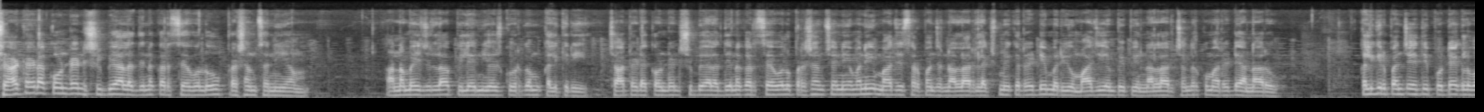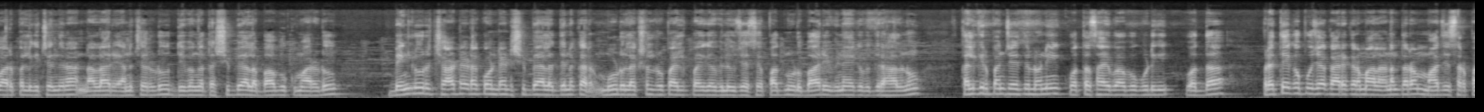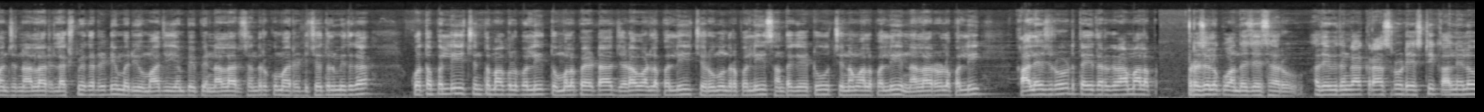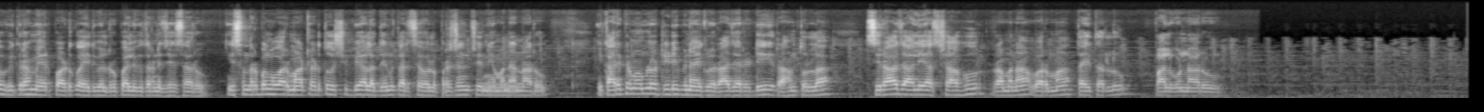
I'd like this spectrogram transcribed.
Chartered accountant Shibyala Dinakar సేవలు ప్రశంసనీయం. అన్నమయ్య జిల్లా పిలే నియోజకవర్గం కలికిరి. చార్టర్డ్ అకౌంటెంట్ షిబ్యాల దినకర్ సేవలు ప్రశంసనీయమని మాజీ సర్పంచ్ నల్లారి లక్ష్మీకర్ రెడ్డి మరియు మాజీ ఎంపీపీ నల్లారి చంద్రకుమార్ రెడ్డి అన్నారు. కలికిరి పంచాయతీ పొట్టేకల వారిపల్లికి చెందిన నల్లారి అనుచరుడు దివంగత శిబ్యాల బాబు కుమారుడు బెంగళూరు చార్టర్డ్ అకౌంటెంట్ శిబ్యాల దినకర్ మూడు లక్షల రూపాయలకు పైగా విలువ చేసే పదమూడు భారీ వినాయక విగ్రహాలను కలికిరి పంచాయతీలోని కొత్త సాయిబాబు గుడి వద్ద ప్రత్యేక పూజా కార్యక్రమాల అనంతరం మాజీ సర్పంచ్ నల్లారి లక్ష్మీకర్ రెడ్డి మరియు మాజీ ఎంపీపీ నల్లారి చంద్రకుమార్ రెడ్డి చేతుల మీదుగా కొత్తపల్లి చింతమాకులపల్లి తుమ్మలపేట జడవాండ్లపల్లి చెరుముంద్రపల్లి సంతగేటు చిన్నమాలపల్లి నల్లారోలపల్లి కాలేజ్ రోడ్ తదితర గ్రామాల ప్రజలకు అందజేశారు. అదేవిధంగా క్రాస్ రోడ్ ఎస్టీ కాలనీలో విగ్రహం ఏర్పాటుకు ఐదు వేల రూపాయలు వితరణ చేశారు. ఈ సందర్భంగా వారు మాట్లాడుతూ షిబ్యాల దినకర్ సేవలు ప్రశంసనీయమని అన్నారు. ఈ కార్యక్రమంలో టీడీపీ నాయకులు రాజారెడ్డి రహంతుల్లా సిరాజ్ ఆలియాస్ షాహూర్ రమణ వర్మ తదితరులు పాల్గొన్నారు.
